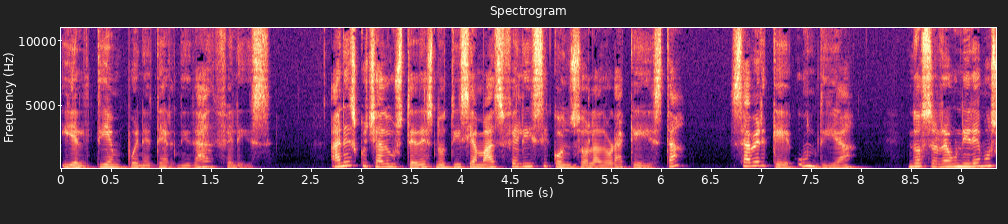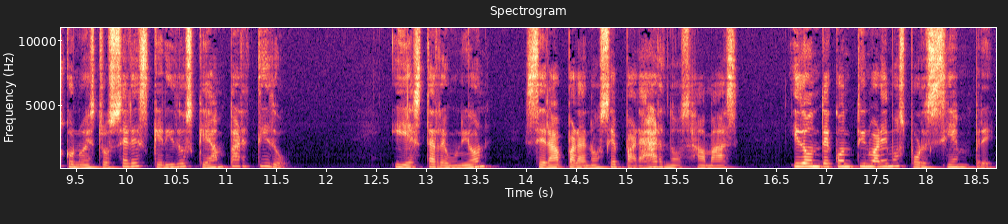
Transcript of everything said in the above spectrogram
y el tiempo en eternidad feliz. ¿Han escuchado ustedes noticia más feliz y consoladora que esta? Saber que un día nos reuniremos con nuestros seres queridos que han partido. Y esta reunión será para no separarnos jamás y donde continuaremos por siempre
